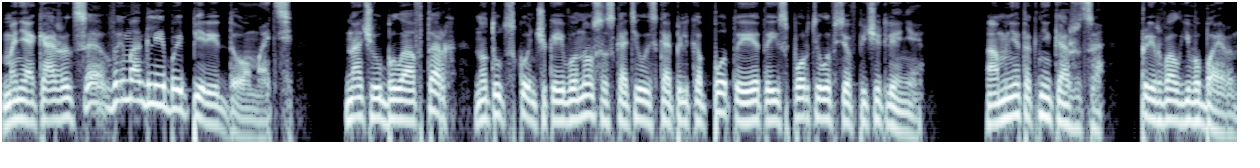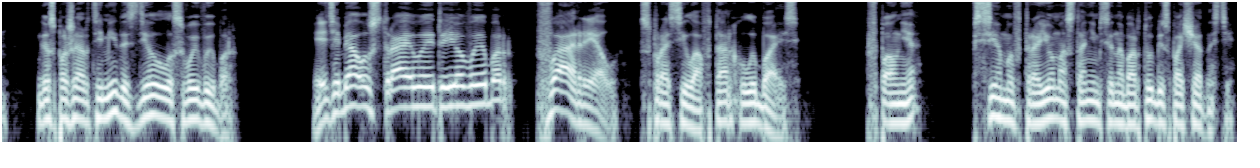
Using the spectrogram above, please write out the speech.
«Мне кажется, вы могли бы передумать». Начал было Автарх, но тут с кончика его носа скатилась капелька пота, и это испортило все впечатление. «А мне так не кажется», — прервал его Байрон. «Госпожа Артемида сделала свой выбор». «И тебя устраивает ее выбор, Фаррел?» — спросил Автарх, улыбаясь. «Вполне. Все мы втроем останемся на борту беспощадности.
